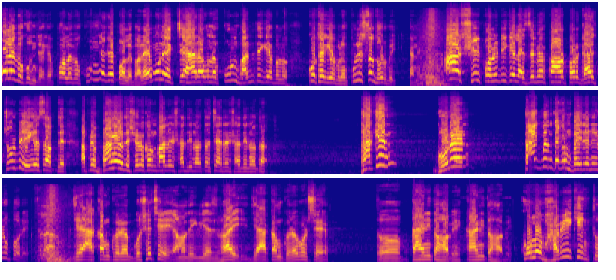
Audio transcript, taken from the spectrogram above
পলাইবে কোন জায়গায়? পলাইবে কোন জায়গায় পলাইবে? আর এমন এক চেহারা ওনার কোন বাড়িতে গিয়ে বলো, কোথায় গিয়ে বলো, পুলিশ তো ধরবেই এখানে। আর সেই পলিটিক্যাল এজেমে পাওয়ার পর গায়ে চর্বি হয়ে গেছে আপনার, আপনি বাংলাদেশের এরকম বালের স্বাধীনতা চারের স্বাধীনতা। থাকেন, ঘোরেন, থাকবেন তখন বাইরানির উপরে। যে আকাম করে বসেছে আমাদের ইলিয়াস ভাই, যে আকাম করে বসছে তো কাহিনী তো হবে, কাহিনী তো হবে। কোনোভাবেই কিন্তু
